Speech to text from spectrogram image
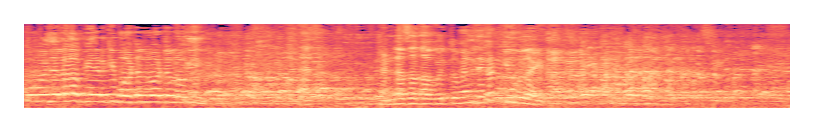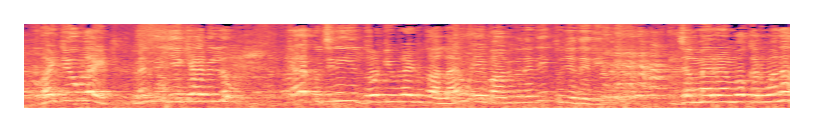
तो मुझे लगा बियर की बोतल बोतल होगी। ठंडा सा था कुछ तो मैंने देखा ट्यूबलाइट। भाई, ट्यूबलाइट, मैंने कहा, ये क्या है बिल्लू? कह रहा, कुछ नहीं, ये दो ट्यूबलाइट उतार लाया हूँ, एक भाभी को दे दी तुझे दे दी। जब मैं रैम्बो करूँगा ना,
